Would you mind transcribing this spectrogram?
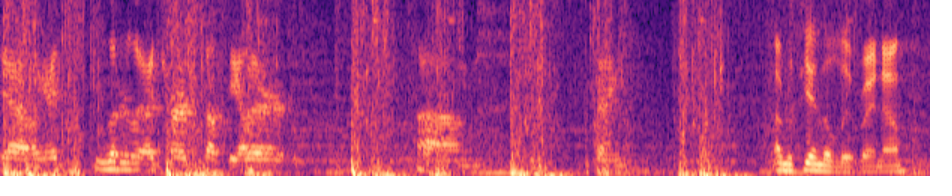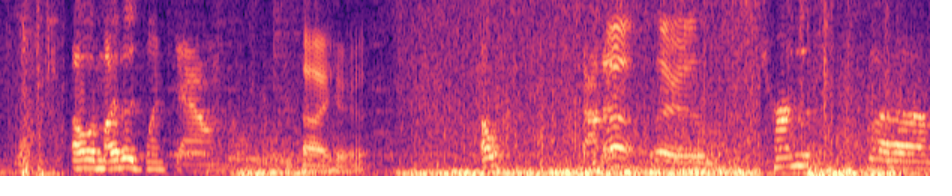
Yeah, like I literally I charged up the other um thing. I'm just getting the loot right now. Oh, it might have went down. Oh, I hear it. Oh, found it. Oh, there it is. Turn this. Um,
